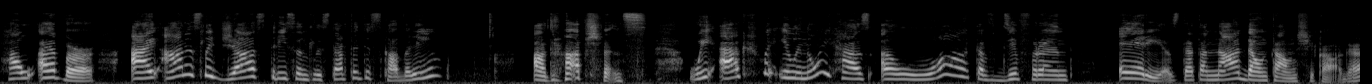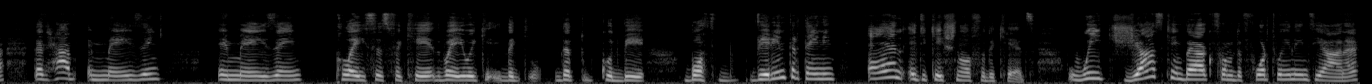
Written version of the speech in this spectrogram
However, I honestly just recently started discovering other options. We actually, Illinois has a lot of different areas that are not downtown Chicago that have amazing, amazing places for kids where we, that could be both very entertaining and educational for the kids. We just came back from the Fort Wayne, Indiana,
